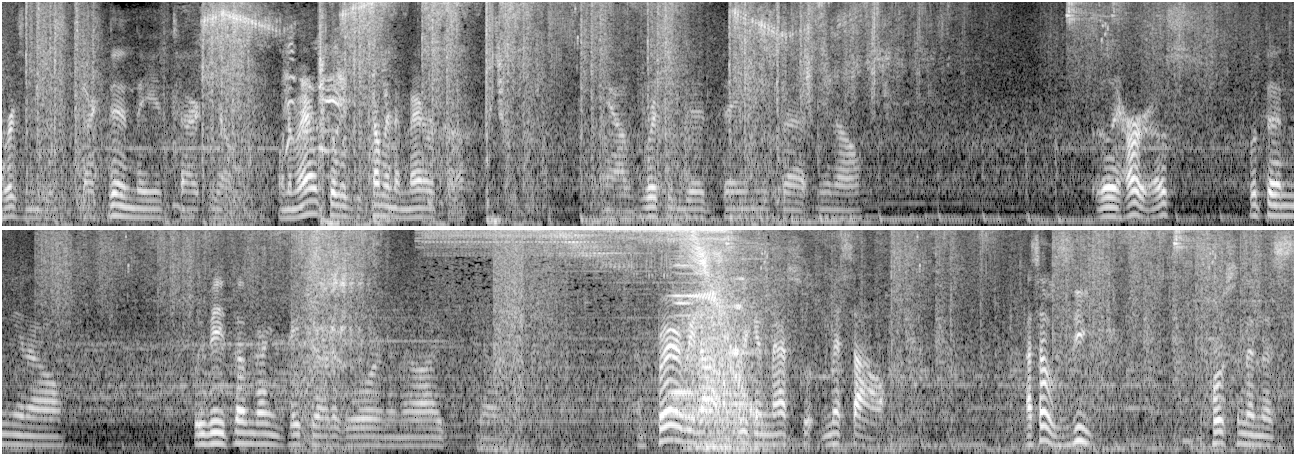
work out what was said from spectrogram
Britain, just back then they attacked, you know, when America was becoming America, you know, Britain did things that, you know, really hurt us. But then, you know, we beat them during the Patriotic War, and then they're like, you know, and probably not freaking mass- missile. That's how Zeke, the person in this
